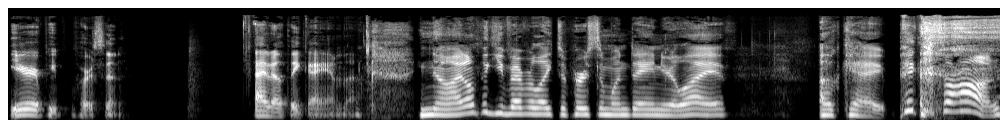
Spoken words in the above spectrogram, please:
You're a people person. I don't think I am though. No, I don't think you've ever liked a person one day in your life. Okay, pick a song.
